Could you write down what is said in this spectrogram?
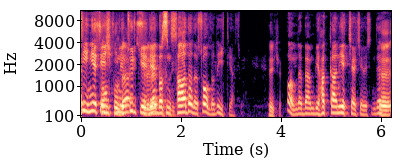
zihniyet değişikliğine Türkiye'de bakın kısmi- sağda da solda da ihtiyaç var. Peki. Onu da ben bir hakkaniyet çerçevesinde Ee,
